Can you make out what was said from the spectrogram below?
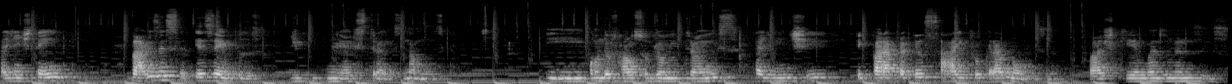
a gente tem vários ex- exemplos de mulheres trans na música. E quando eu falo sobre homem trans, a gente tem que parar para pensar e procurar nomes, né? Eu acho que é mais ou menos isso.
